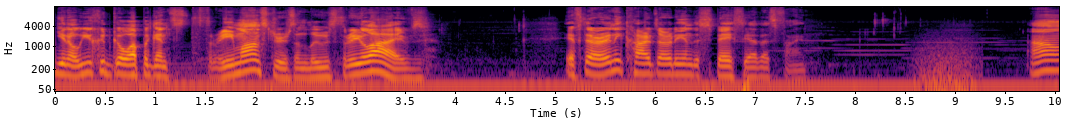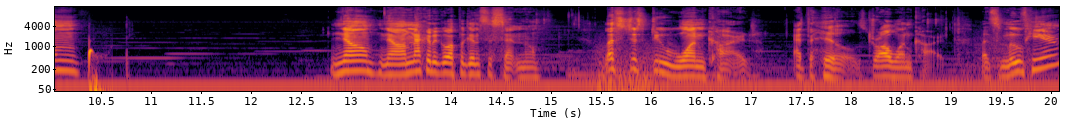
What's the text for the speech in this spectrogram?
you know, you could go up against three monsters and lose three lives. If there are any cards already in the space, yeah, that's fine. Um, no, no, I'm not going to go up against the Sentinel. Let's just do one card at the hills. Draw one card. Let's move here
